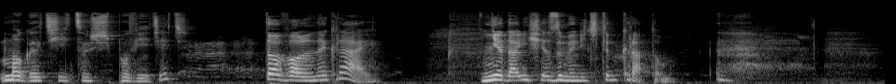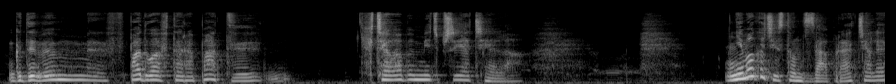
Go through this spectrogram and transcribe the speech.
Mogę ci coś powiedzieć? To wolny kraj. Nie daj się zmylić tym kratom. Gdybym wpadła w tarapaty, chciałabym mieć przyjaciela. Nie mogę cię stąd zabrać, ale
